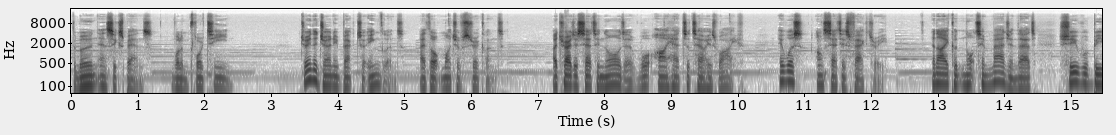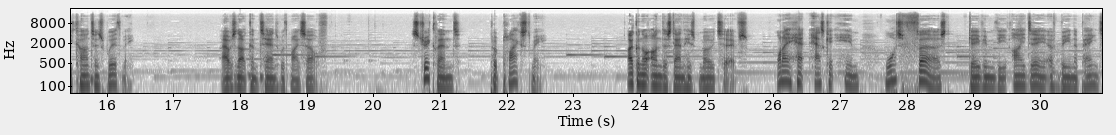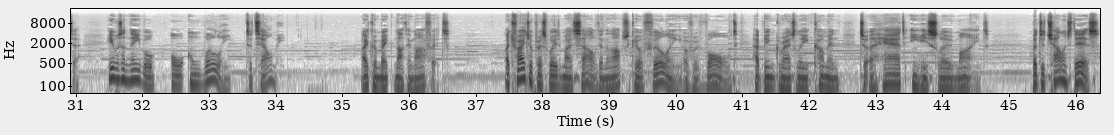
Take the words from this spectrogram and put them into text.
The Moon and Sixpence, Volume 14. During the journey back to England, I thought much of Strickland. I tried to set in order what I had to tell his wife. It was unsatisfactory, and I could not imagine that she would be content with me. I was not content with myself. Strickland perplexed me. I could not understand his motives. When I had asked him what first gave him the idea of being a painter, he was unable or unwilling to tell me. I could make nothing of it. I tried to persuade myself that an obscure feeling of revolt had been gradually coming to a head in his slow mind. But to challenge this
